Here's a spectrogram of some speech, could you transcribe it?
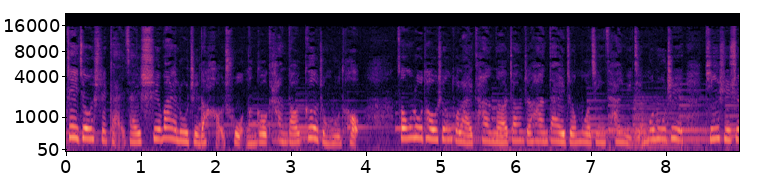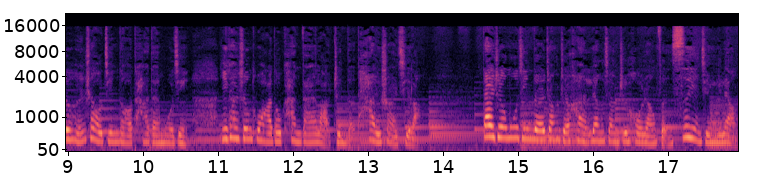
这就是改在室外录制的好处，能够看到各种路透。从路透生图来看呢，张哲瀚戴着墨镜参与节目录制，平时是很少见到他戴墨镜。一看生图啊，都看呆了，真的太帅气了。戴着墨镜的张哲瀚亮相之后，让粉丝眼前一亮。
